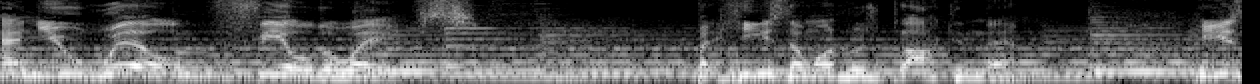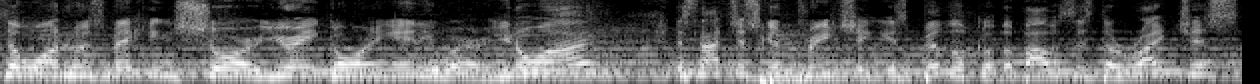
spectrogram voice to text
and you will feel the waves. But He's the one who's blocking them. He's the one who's making sure you ain't going anywhere. You know why? It's not just good preaching, it's biblical. The Bible says, The righteous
